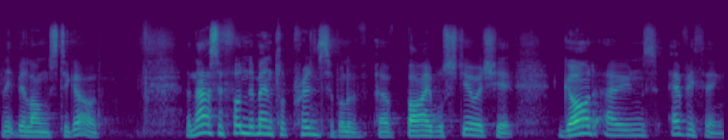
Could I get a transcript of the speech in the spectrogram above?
and it belongs to God. And that's a fundamental principle of, of Bible stewardship. God owns everything.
